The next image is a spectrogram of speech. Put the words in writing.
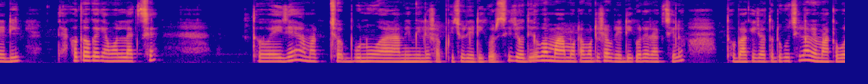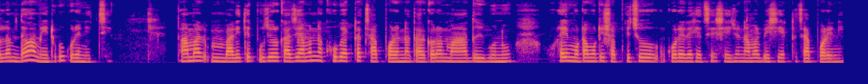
রেডি দেখো তো ওকে কেমন লাগছে। তো এই যে আমার সব বুনু আর আমি মিলে সব কিছু রেডি করছি। যদিও বা মা মোটামুটি সব রেডি করে রাখছিল, তো বাকি যতটুকু ছিল আমি মাকে বললাম, দাও, আমি এটুকু করে নিচ্ছি। তো আমার বাড়িতে পুজোর কাজে আমার না খুব একটা চাপ পড়ে না, তার কারণ মা, দুই বুনু ওরাই মোটামুটি সব কিছু করে রেখেছে, সেই জন্য আমার বেশি একটা চাপ পড়েনি।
